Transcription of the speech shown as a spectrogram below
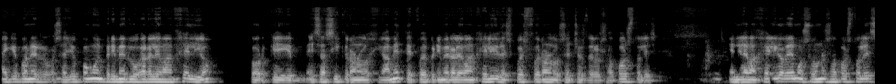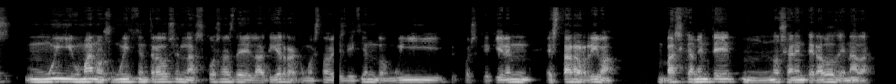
hay que poner, o sea, yo pongo en primer lugar el Evangelio, porque es así cronológicamente, fue primero el Evangelio y después fueron los hechos de los apóstoles. En el Evangelio vemos a unos apóstoles muy humanos, muy centrados en las cosas de la tierra, como estabais diciendo, muy, pues que quieren estar arriba. Básicamente mm, no se han enterado de nada.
